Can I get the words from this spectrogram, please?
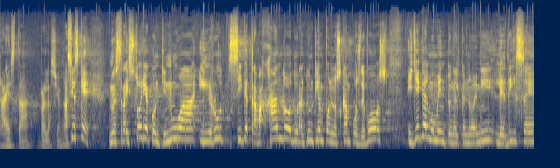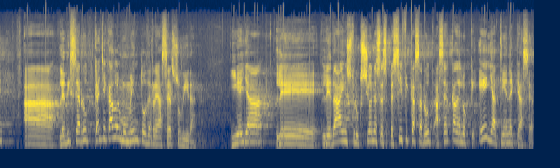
a esta relación? Así es que nuestra historia continúa y Ruth sigue trabajando durante un tiempo en los campos de voz y llega el momento en el que Noemí le dice a, le dice a Ruth que ha llegado el momento de rehacer su vida. Y ella le, le da instrucciones específicas a Ruth acerca de lo que ella tiene que hacer.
